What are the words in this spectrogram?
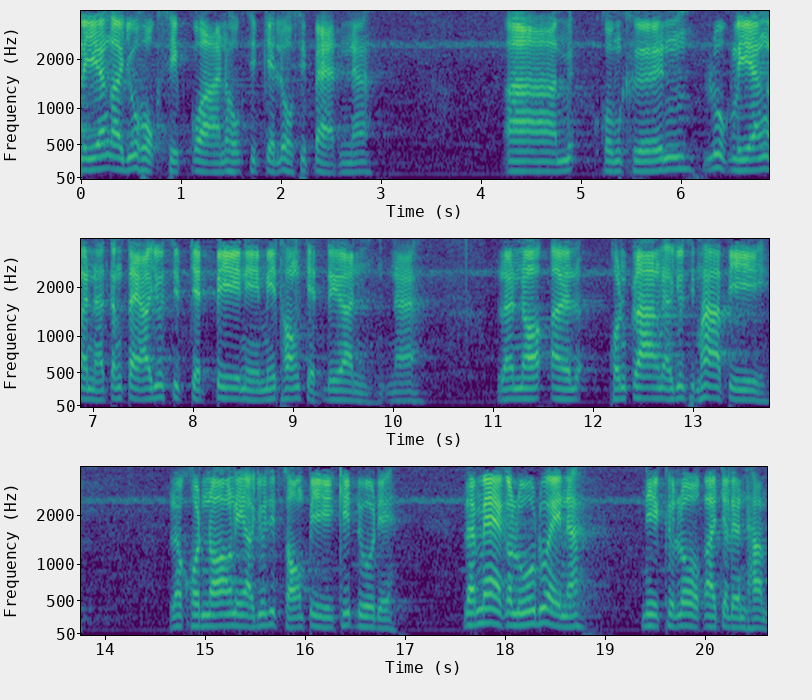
เลี้ยงอายุ 60 กว่าหกสิบเจ็ดหรือหกสิบแปดนะข่มขืนลูกเลี้ยงอะนะตั้งแต่อายุ 17 ปีนี่มีท้อง 7 เดือนนะแล้วน้องคนกลางเนี่ยอายุ 15 ปี แล้วคนน้องนี่อายุ 12 ปีคิดดูดิและแม่ก็รู้ด้วยนะ นี่คือโลกอาจเจริญธรรมย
